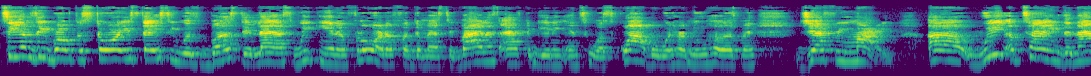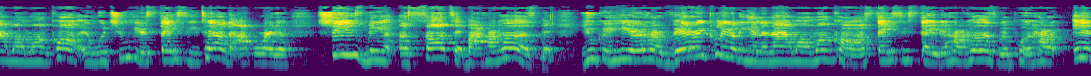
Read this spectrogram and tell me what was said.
TMZ broke the story. Stacy was busted last weekend in Florida for domestic violence after getting into a squabble with her new husband, Jeffrey Marty. Uh, we obtained the 911 call in which you hear Stacy tell the operator she's being assaulted by her husband. You can hear her very clearly in the 911 call. Stacy stated her husband put her in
